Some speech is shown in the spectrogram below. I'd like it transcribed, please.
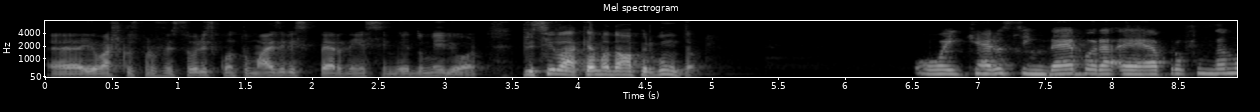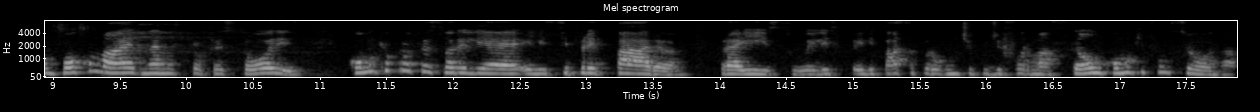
É, eu acho que os professores, quanto mais eles perdem esse medo, melhor. Priscila, quer mandar uma pergunta? Oi, quero sim, Débora, é, aprofundando um pouco mais né, nos professores, como que o professor ele, é, ele se prepara para isso? Ele, ele passa por algum tipo de formação? Como que funciona?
